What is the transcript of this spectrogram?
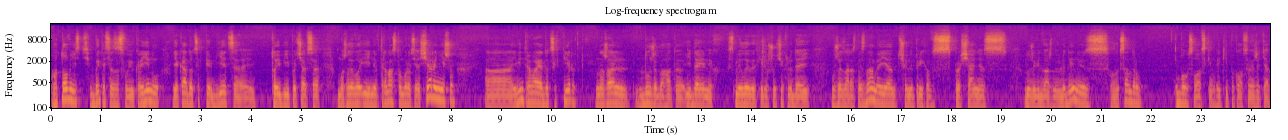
готовність битися за свою країну, яка до цих пір б'ється. І той бій почався, можливо, і не в 13-му році, а ще раніше. І Він триває до цих пір. На жаль, дуже багато ідейних, сміливих і рішучих людей вже зараз не з нами. Я щойно приїхав з прощання з дуже відважною людиною, з Олександром Богуславським, який поклав своє життя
